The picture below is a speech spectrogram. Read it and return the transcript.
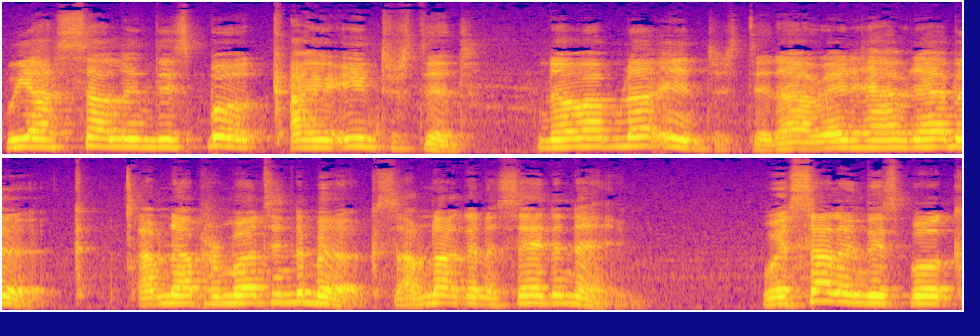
we are selling this book. Are you interested?" No, I'm not interested. I already have that book. I'm not promoting the books I'm not gonna say the name. We're selling this book.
